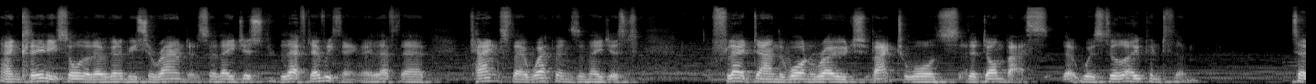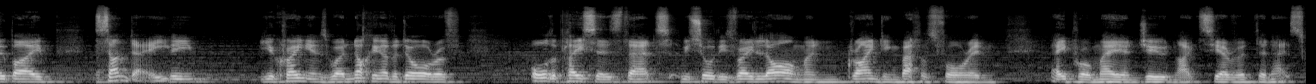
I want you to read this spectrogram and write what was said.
and clearly saw that they were going to be surrounded. So they just left everything. They left their tanks, their weapons, and they just fled down the one road back towards the Donbass that was still open to them. So by Sunday, the Ukrainians were knocking at the door of all the places that we saw these very long and grinding battles for in April, May, and June, like Severodonetsk.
